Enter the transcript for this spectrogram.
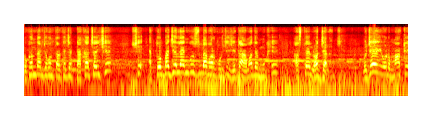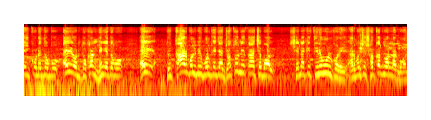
দোকানদার যখন তার কাছে টাকা চাইছে, সে এত বাজে ল্যাঙ্গুয়েজ ব্যবহার করছে যেটা আমাদের মুখে আসতে লজ্জা লাগছে। বলছে, এই ওর মাকে এই করে দেবো, এই ওর দোকান ভেঙে দেবো, এই তুই কার বলবি বলকে যা যত নেতা আছে বল সে নাকি তৃণমূল করে। আর বলছে শকত মোল্লার বল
